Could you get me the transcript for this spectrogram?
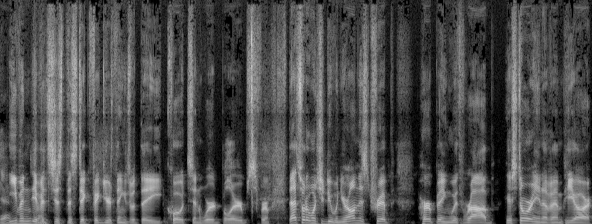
Yeah. Even if it's just the stick figure things with the quotes and word blurbs from that's what I want you to do when you're on this trip herping with Rob, historian of MPR.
